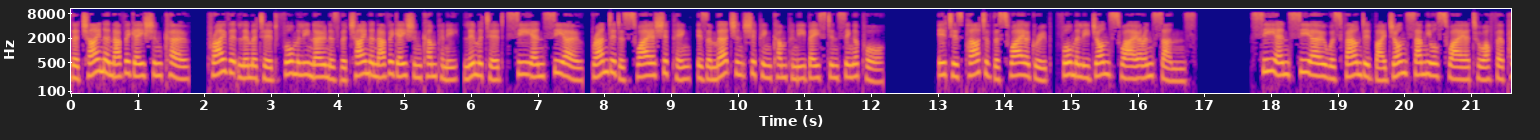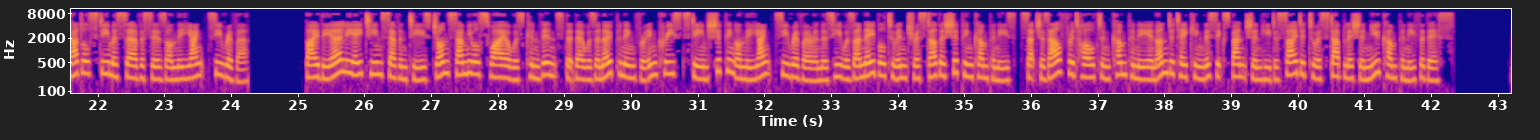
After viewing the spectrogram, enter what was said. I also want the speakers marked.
Speaker 1: The China Navigation Co. Private Limited formerly known as the China Navigation Company, Limited CNCO, branded as Swire Shipping, is a merchant shipping company based in Singapore. It is part of the Swire Group, formerly John Swire and Sons. CNCO was founded by John Samuel Swire to offer paddle steamer services on the Yangtze River. By the early 1870s John Samuel Swire was convinced that there was an opening for increased steam shipping on the Yangtze River and as he was unable to interest other shipping companies, such as Alfred Holt and Company in undertaking this expansion he decided to establish a new company for this.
